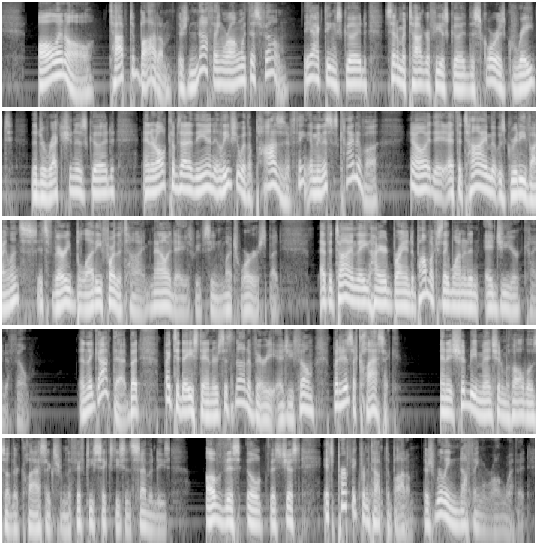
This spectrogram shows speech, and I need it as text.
All in all, top to bottom, there's nothing wrong with this film. The acting's good, cinematography is good, the score is great, the direction is good, and it all comes out at the end. It leaves you with a positive thing. I mean, this is kind of a, you know, at the time it was gritty violence. It's very bloody for the time. Nowadays we've seen much worse, but at the time they hired Brian De Palma because they wanted an edgier kind of film. And they got that. But by today's standards, it's not a very edgy film, but it is a classic. And it should be mentioned with all those other classics from the 50s, 60s, and 70s of this ilk that's just, it's perfect from top to bottom. There's really nothing wrong with it.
